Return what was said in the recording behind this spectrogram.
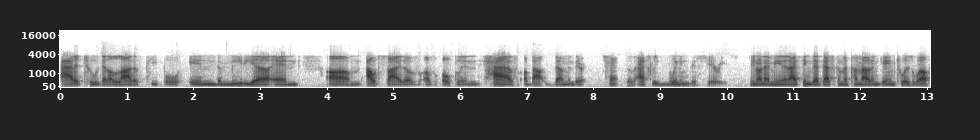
attitude that a lot of people in the media and um, outside of, of Oakland have about them and their chance of actually winning this series. You know what I mean? And I think that that's going to come out in game two as well.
